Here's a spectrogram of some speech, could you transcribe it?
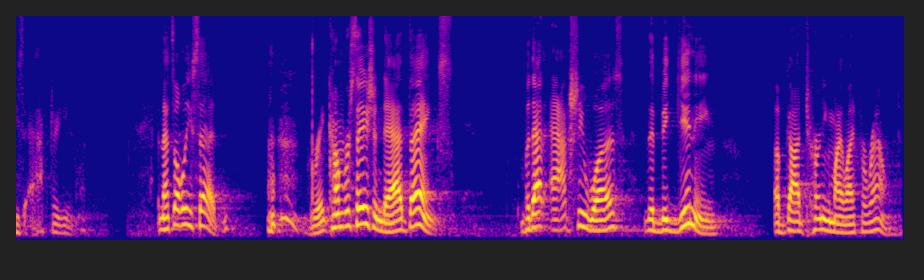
He's after you. And that's all He said. Great conversation, Dad. Thanks. But that actually was the beginning of God turning my life around.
